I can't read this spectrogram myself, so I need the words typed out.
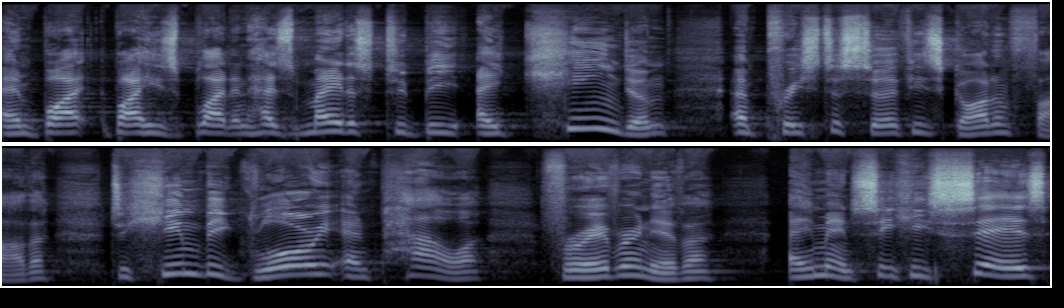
and by, by his blood and has made us to be a kingdom and priests to serve his God and Father. To him be glory and power forever and ever. Amen. See, he says,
